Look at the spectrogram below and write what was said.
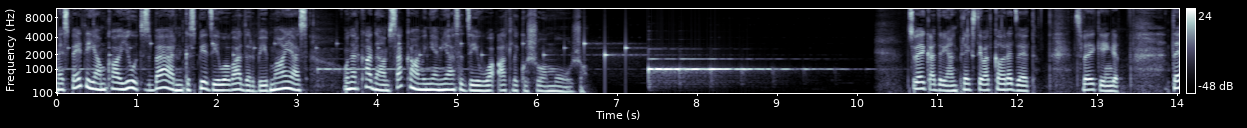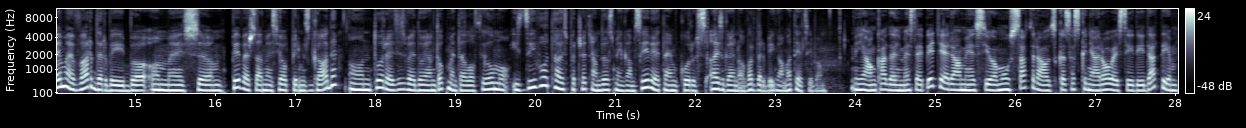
mēs pētījām, kā jūtas bērni, kas piedzīvo vardarbību mājās, un ar kādām sakām viņiem jāsadzīvo atlikušo mūžu. Sveika, Adriāna! Prieks tevi atkal redzēt! Sveiki, Inga! Tēmai vardarbība mēs um, pievērsāmies jau pirms gada, un toreiz izveidojām dokumentālo filmu Izdzīvotājs par četrām drosmīgām sievietēm, kuras aizgāja no vardarbīgām attiecībām. Jā, un kādēļ mēs tai pieķērāmies? Jo mūs satrauc, ka saskaņā ar OECD datiem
